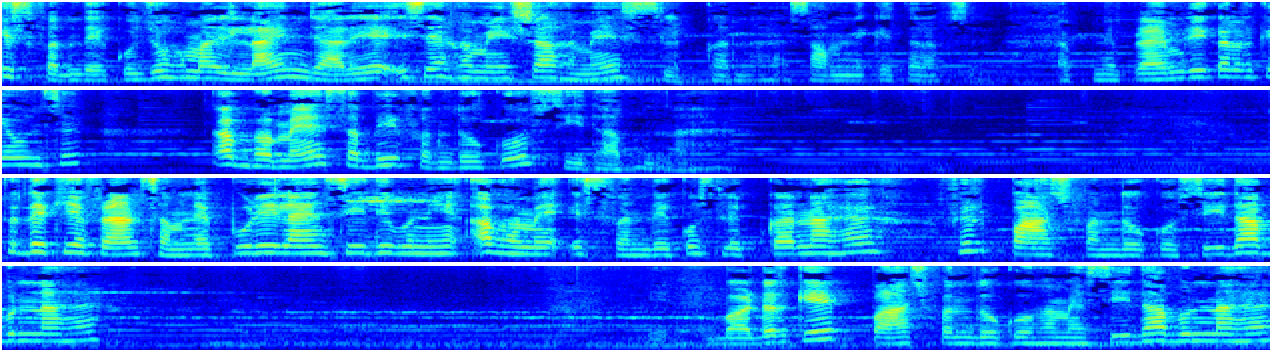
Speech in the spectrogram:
इस फंदे को जो हमारी लाइन जा रही है, इसे हमेशा हमें स्लिप करना है सामने की तरफ़ से। अपने प्राइमरी कलर के उनसे। अब हमें सभी फंदों को सीधा बुनना है। तो देखिए फ्रेंड्स, हमने पूरी लाइन सीधी बुनी। अब हमें इस फंदे को स्लिप करना है, फिर पाँच फंदों को सीधा बुनना है। बॉर्डर के पाँच फंदों को हमें सीधा बुनना है।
